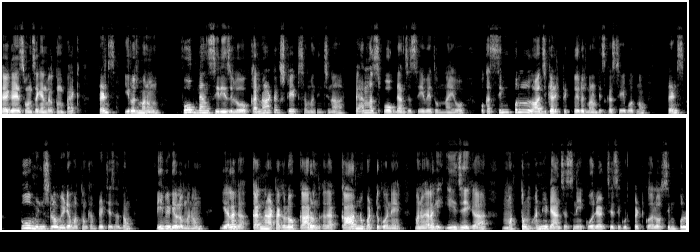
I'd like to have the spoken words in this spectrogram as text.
Hey guys once again welcome back friends ఈరోజు మనం ఫోక్ డాన్స్ సిరీస్లో కర్ణాటక స్టేట్ సంబంధించిన ఫేమస్ ఫోక్ డాన్సెస్ ఏవైతే ఉన్నాయో ఒక సింపుల్ లాజికల్ ట్రిక్ ఈరోజు మనం డిస్కస్ చేయబోతున్నాం. ఫ్రెండ్స్ టూ మినిట్స్లో వీడియో మొత్తం కంప్లీట్ చేసేద్దాం. ఈ వీడియోలో మనం ఎలాగ కర్ణాటకలో కార్ ఉంది కదా కార్ను పట్టుకొనే మనం ఎలాగ ఈజీగా మొత్తం అన్ని డ్యాన్సెస్ని కోరియేట్ చేసి గుర్తుపెట్టుకోవాలో సింపుల్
